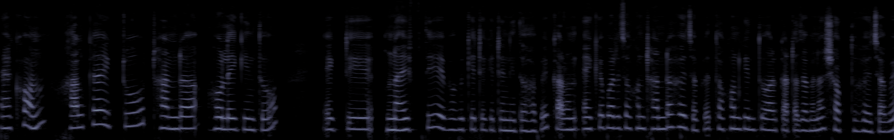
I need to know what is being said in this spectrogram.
এখন হালকা একটু ঠান্ডা হলেই কিন্তু একটি নাইফ দিয়ে এভাবে কেটে কেটে নিতে হবে। কারণ একেবারে যখন ঠান্ডা হয়ে যাবে, তখন কিন্তু আর কাটা যাবে না, শক্ত হয়ে যাবে।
